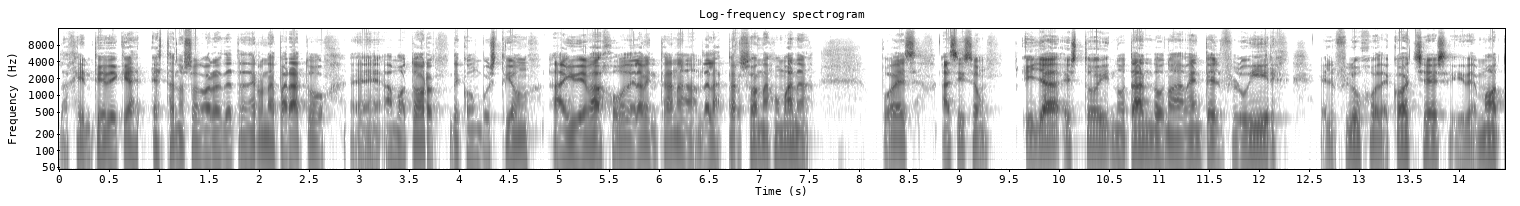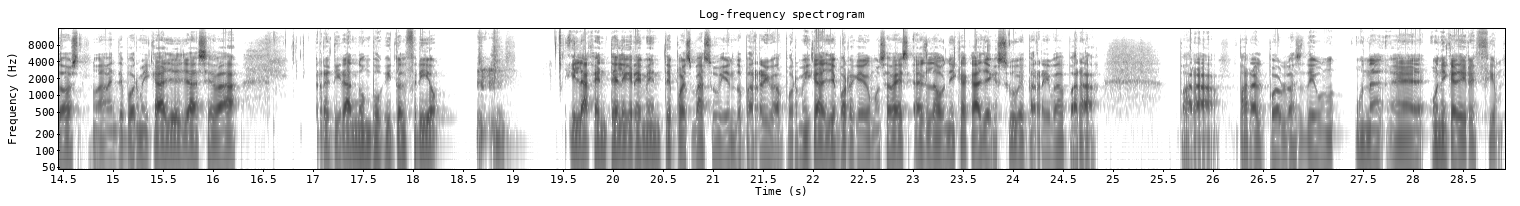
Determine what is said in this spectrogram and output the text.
la gente de que estas no son horas de tener un aparato eh, a motor de combustión ahí debajo de la ventana de las personas humanas. Pues así son. Y ya estoy notando nuevamente el fluir, el flujo de coches y de motos. Nuevamente por mi calle ya se va retirando un poquito el frío. y la gente alegremente pues va subiendo para arriba por mi calle porque como sabéis es la única calle que sube para arriba para, para, para el pueblo. Es de un, una eh, única dirección.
